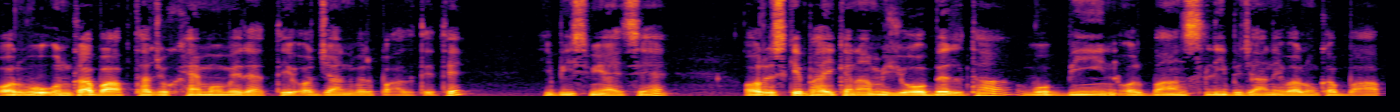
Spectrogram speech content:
और वो उनका बाप था जो खेमों में रहते और जानवर पालते थे। ये बीसवीं आयत से है। और इसके भाई का नाम योबिल था वो बीन और बांसली बजाने वालों का बाप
